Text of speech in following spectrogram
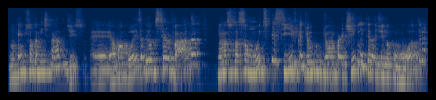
Não tem absolutamente nada disso. É, é uma coisa ali observada em uma situação muito específica de, um, de uma partícula interagindo com outra,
